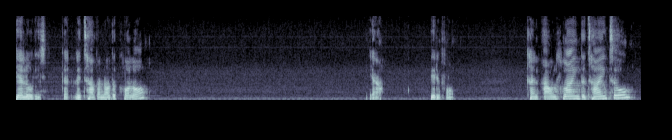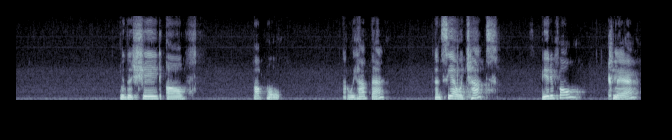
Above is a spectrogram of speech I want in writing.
yellow is let's have another color. Yeah beautiful. Can outline the title with a shade of purple. And we have that. Can see our chart. Beautiful clear.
